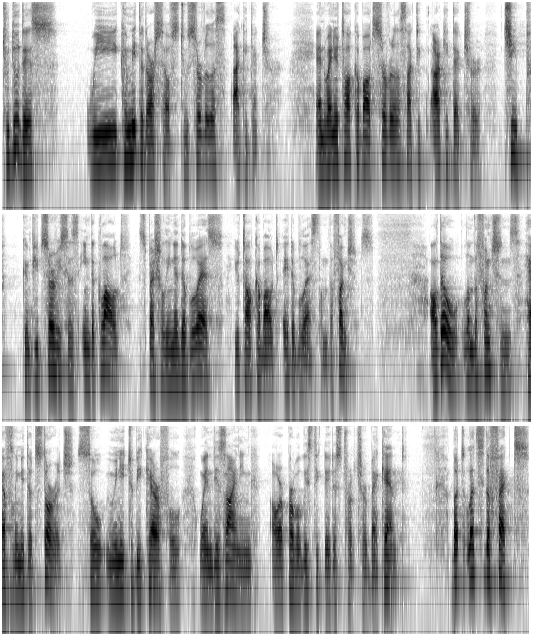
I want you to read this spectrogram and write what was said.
to do this, we committed ourselves to serverless architecture. And when you talk about serverless architecture, cheap compute services in the cloud, especially in AWS, you talk about AWS Lambda functions. Although Lambda functions have limited storage, so we need to be careful when designing our probabilistic data structure backend. But let's see the facts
